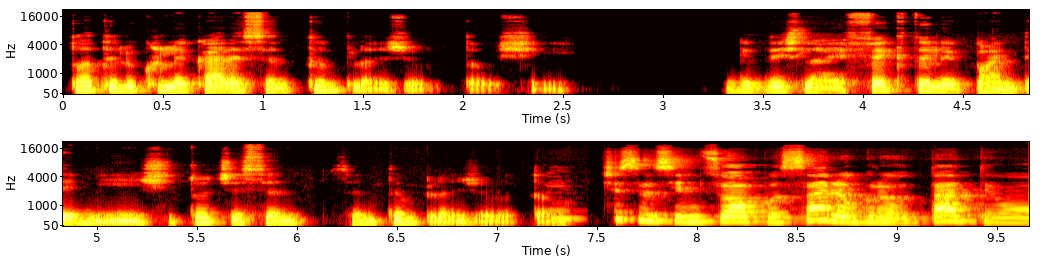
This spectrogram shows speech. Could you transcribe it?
toate lucrurile care se întâmplă în jurul tău și gândești la efectele pandemiei și tot ce se, se întâmplă în jurul tău. Ce să simți? O apăsare, o greutate, o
